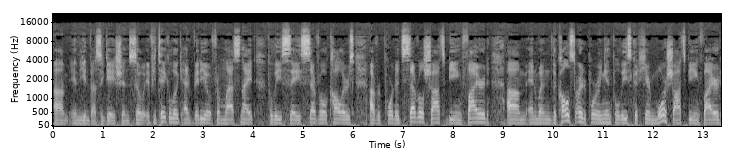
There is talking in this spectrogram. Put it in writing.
um, in the investigation. So if you take a look at video from last night, police say several callers reported several shots being fired. Um, and when the calls started pouring in, police could hear more shots being fired.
